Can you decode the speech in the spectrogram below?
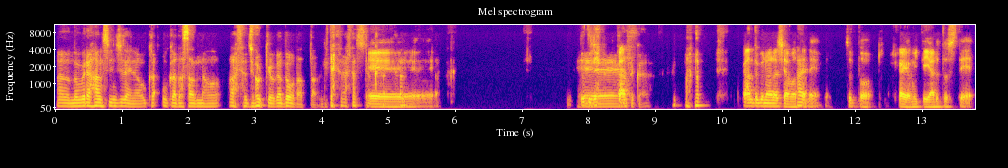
あの野村阪神時代の岡岡田さんのあの状況がどうだったみたいな話とか。え えちょっとじゃあーとか。ー、監督の話はまたね、ちょっと機会を見てやるとして。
